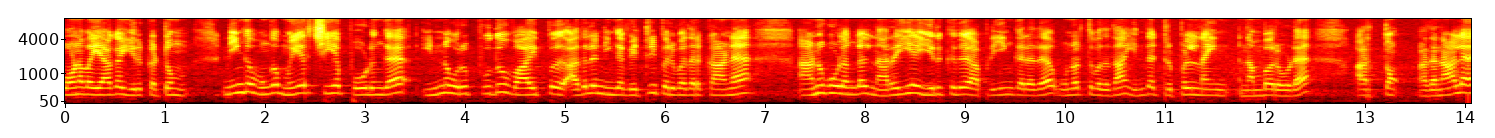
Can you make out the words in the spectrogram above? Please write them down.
போனவையாக இருக்கட்டும். நீங்கள் உங்கள் முயற்சியை போடுங்க. இன்னும் ஒரு புது வாய்ப்பு அதில் நீங்கள் வெற்றி பெறுவதற்கான அனுகூலங்கள் நிறைய இருக்குது அப்படிங்கிறத உணர்த்துவது தான் இந்த ட்ரிபிள் நைன் நம்பரோட அர்த்தம். அதனால்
